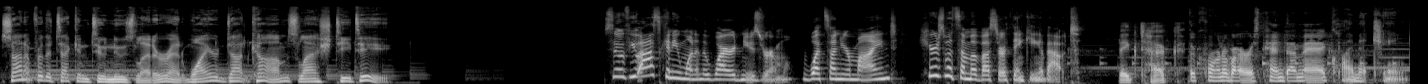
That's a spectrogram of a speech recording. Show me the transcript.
Sign up for the Tech in 2 newsletter at wired.com/tt. So if you ask anyone in the Wired newsroom what's on your mind, here's what some of us are thinking about. Big tech, the coronavirus pandemic, climate change,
